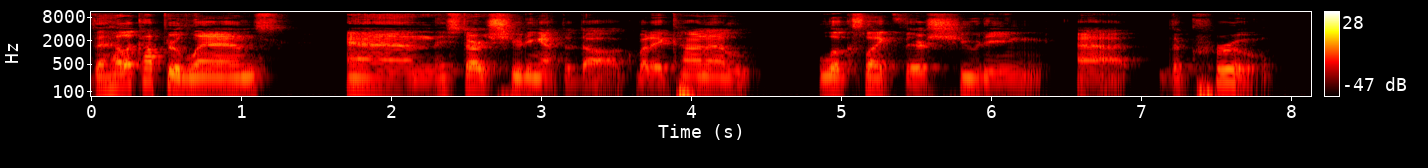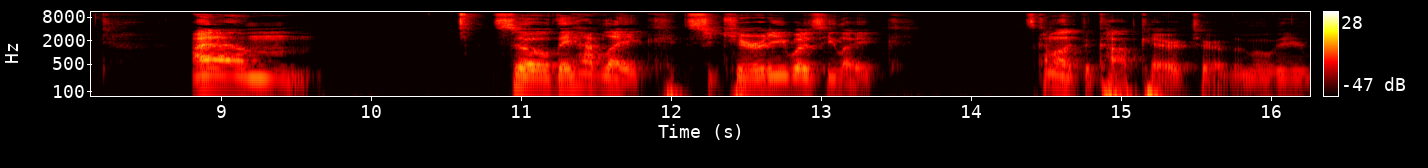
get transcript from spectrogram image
the helicopter lands and they start shooting at the dog, but it kind of looks like they're shooting at the crew. Um so they have like security. What is he like? It's kind of like the cop character of the movie.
